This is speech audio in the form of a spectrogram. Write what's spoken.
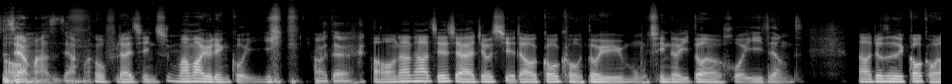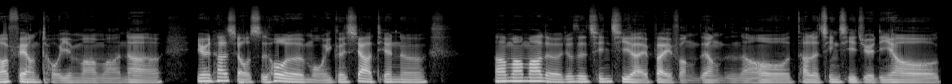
是这样吗？是这样吗？我不太清楚，妈妈有点诡异。好的，好，那他接下来就写到沟口对于母亲的一段回忆，这样子。然后就是沟口他非常讨厌妈妈，那因为他小时候的某一个夏天呢，他妈妈的就是亲戚来拜访这样子，然后他的亲戚决定要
